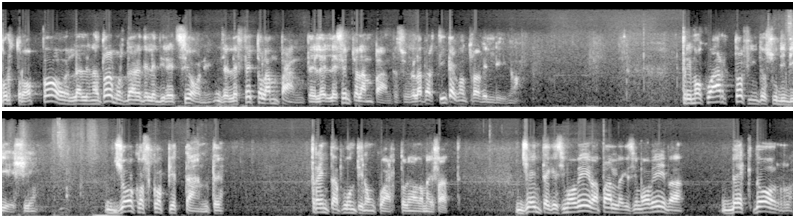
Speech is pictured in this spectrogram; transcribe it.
Purtroppo l'allenatore può dare delle direzioni. Cioè, l'effetto lampante, l'esempio lampante sulla partita contro Avellino. Primo quarto finito su di 10, gioco scoppiettante, 30 punti in un quarto che non l'ho mai fatto. Gente che si muoveva, palla che si muoveva, backdoor,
